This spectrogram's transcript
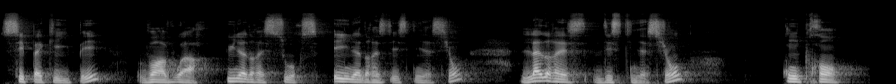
ces paquets IP vont avoir une adresse source et une adresse destination. L'adresse destination comprend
